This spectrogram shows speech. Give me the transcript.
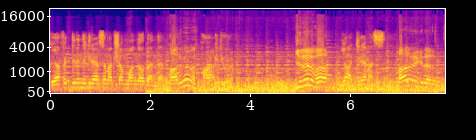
kıyafetlerinde girersen akşam mangal benden. Harbi mi? Harbi diyorum. Girerim ha. Ya giremezsin. Harbi girerim.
